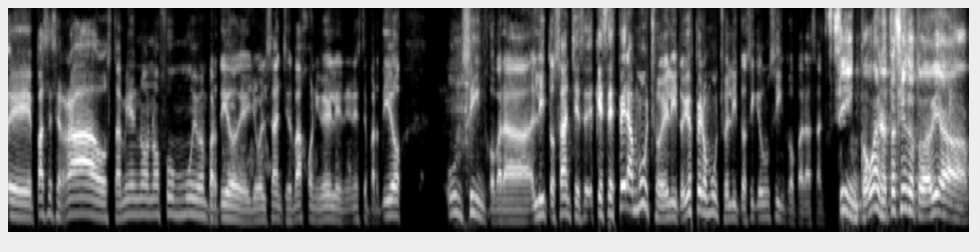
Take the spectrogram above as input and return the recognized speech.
eh, pases cerrados, también no, no fue un muy buen partido de Joel Sánchez, bajo nivel en este partido un 5 para Lito Sánchez, que se espera mucho de Lito. Yo espero mucho de Lito, así que un 5 para Sánchez. 5, bueno, está haciendo todavía,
